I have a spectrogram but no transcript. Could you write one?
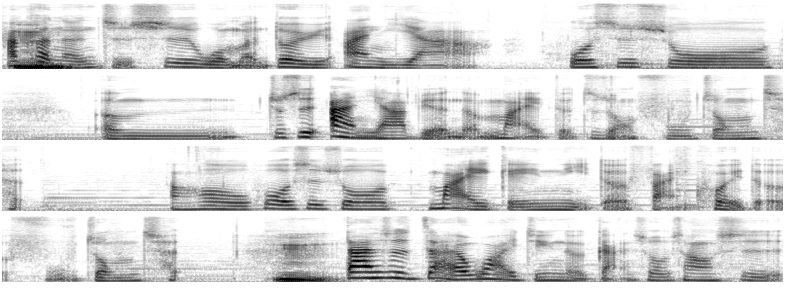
它可能只是我们对于按压，嗯、或是说，嗯，就是按压别人的脉的这种浮中沉，然后或是说脉给你的反馈的浮中沉，嗯，但是在外经的感受上是，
